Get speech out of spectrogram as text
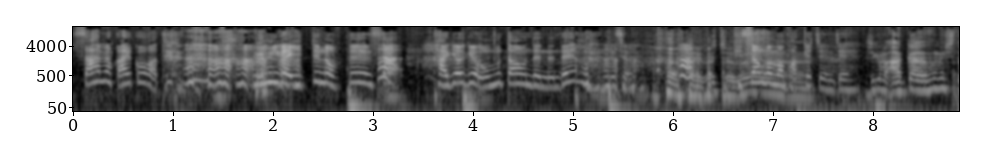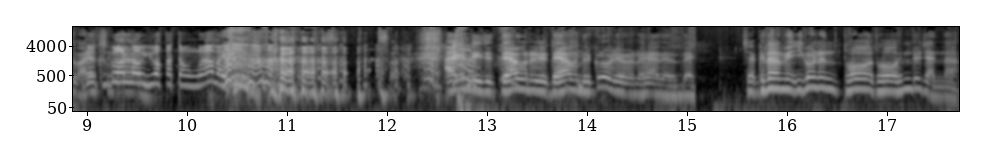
싸면 깔 것 같아요. 의미가 있든 없든 싸 가격이 너무 다운됐는데 뭐 생겼어. 네, 그렇죠. 비싼 것만 받겠죠 이제. 지금 아까 성민 씨도 왜 말했지만 그거 하려고 유학 갔다 온 거야? 막 이러고. 아니 근데 이제 대학원을 대학원들을 끌어올려면 해야 되는데 자 그 다음에 이거는 더 더 힘들지 않나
